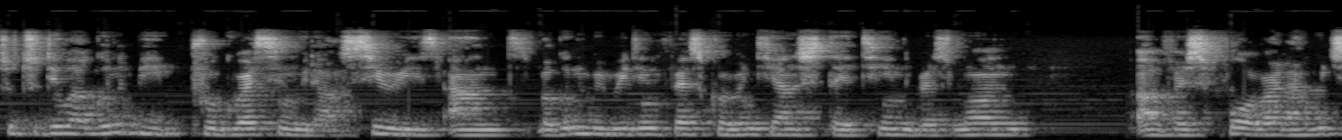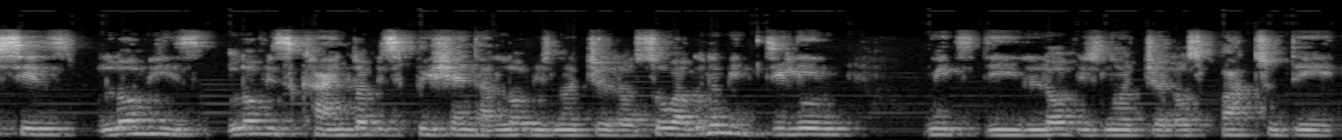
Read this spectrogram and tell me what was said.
So today we're going to be progressing with our series, and we're going to be reading First Corinthians 13, verse 1 uh, verse 4 rather which says love is love is kind love is patient and love is not jealous. So we're going to be dealing with the love is not jealous part today.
